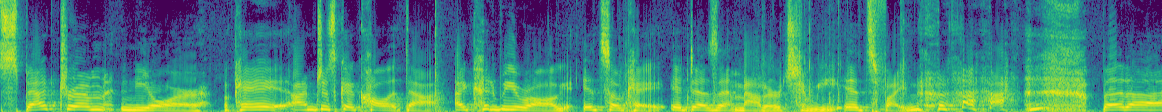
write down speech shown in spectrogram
Spectrum Noir. Okay, I'm just gonna call it that. I could be wrong. It's okay. It doesn't matter to me. It's fine. but uh,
